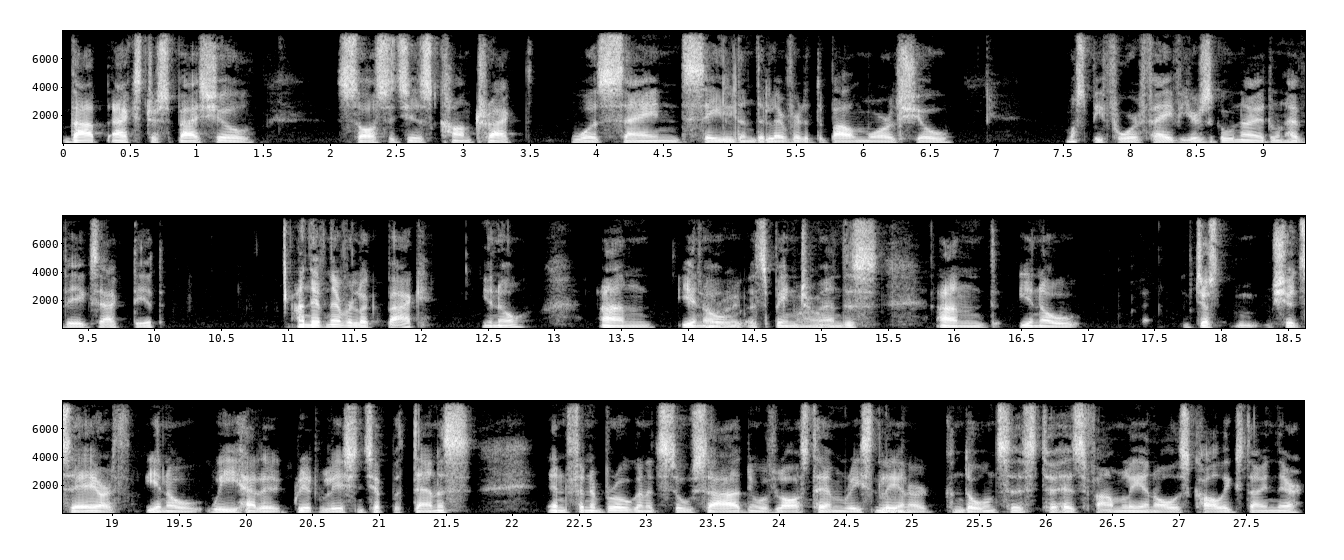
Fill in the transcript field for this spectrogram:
that extra special sausages contract was signed, sealed, and delivered at the Balmoral show. Must be four or five years ago now. I don't have the exact date. And they've never looked back, you know. And, you know, right. it's been wow. tremendous. And, you know, just should say, or, you know, we had a great relationship with Dennis in Finnebrogue, and it's so sad. You know, we've lost him recently, mm. and our condolences to his family and all his colleagues down there.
